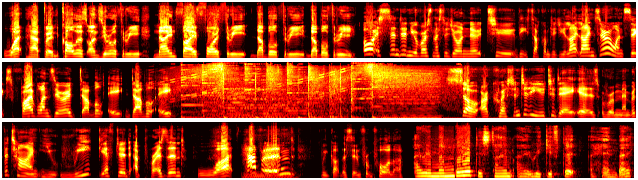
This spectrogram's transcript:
What happened? Call us on 03 9543 3333. Or send in your voice message or note to the Celcom Digi LITE line 016 510 8888. So, our question to you today is Remember the time you re gifted a present? What happened? We got this in from Paula. I remember this time I regifted a handbag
